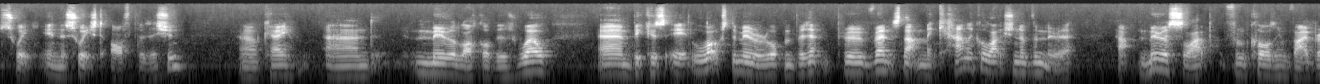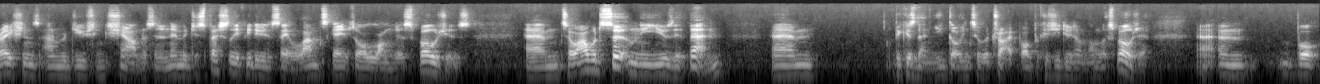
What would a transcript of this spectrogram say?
switch in the switched off position. Okay, and mirror lock up as well. Um, because it locks the mirror up and pre prevents that mechanical action of the mirror that mirror slap from causing vibrations and reducing sharpness in an image, especially if you're doing, say, landscapes or long exposures. Um, so I would certainly use it then, um, because then you go into a tripod because you're doing a long exposure. Uh, um, but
